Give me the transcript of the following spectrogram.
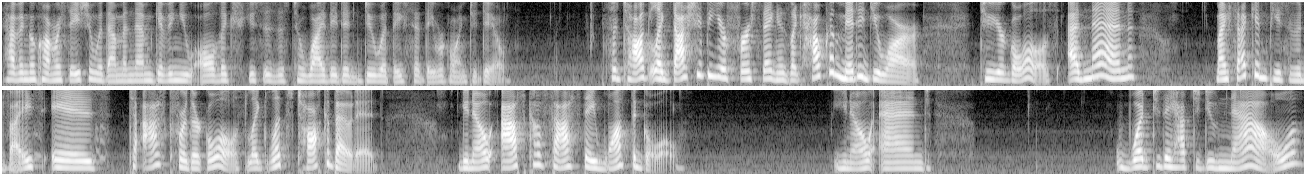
having a conversation with them and them giving you all the excuses as to why they didn't do what they said they were going to do. So talk like that should be your first thing is like how committed you are to your goals. And then my second piece of advice is to ask for their goals. Like let's talk about it. You know, ask how fast they want the goal. You know, and what do they have to do now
